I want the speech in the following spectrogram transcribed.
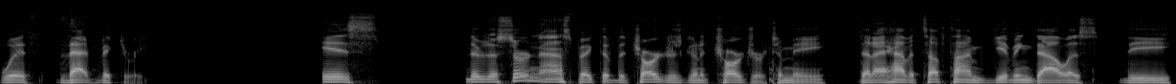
with that victory is there's a certain aspect of the Chargers going to charger to me that I have a tough time giving Dallas the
